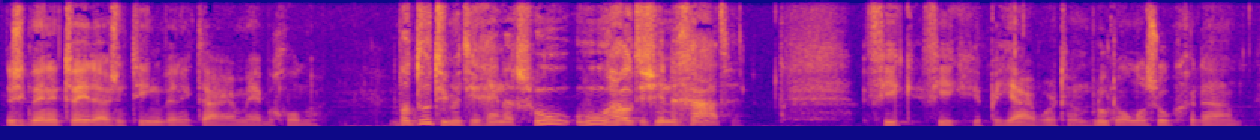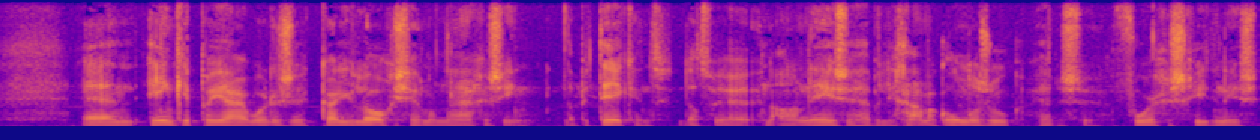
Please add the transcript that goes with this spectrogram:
Dus ik ben in 2010 ben ik daarmee begonnen. Wat doet u met die renners? Hoe, hoe houdt u ze in de gaten? Vier, vier keer per jaar wordt er een bloedonderzoek gedaan. En één keer per jaar worden ze cardiologisch helemaal nagezien. Dat betekent dat we een anamnese hebben, lichamelijk onderzoek. Hè, dus de voorgeschiedenis.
